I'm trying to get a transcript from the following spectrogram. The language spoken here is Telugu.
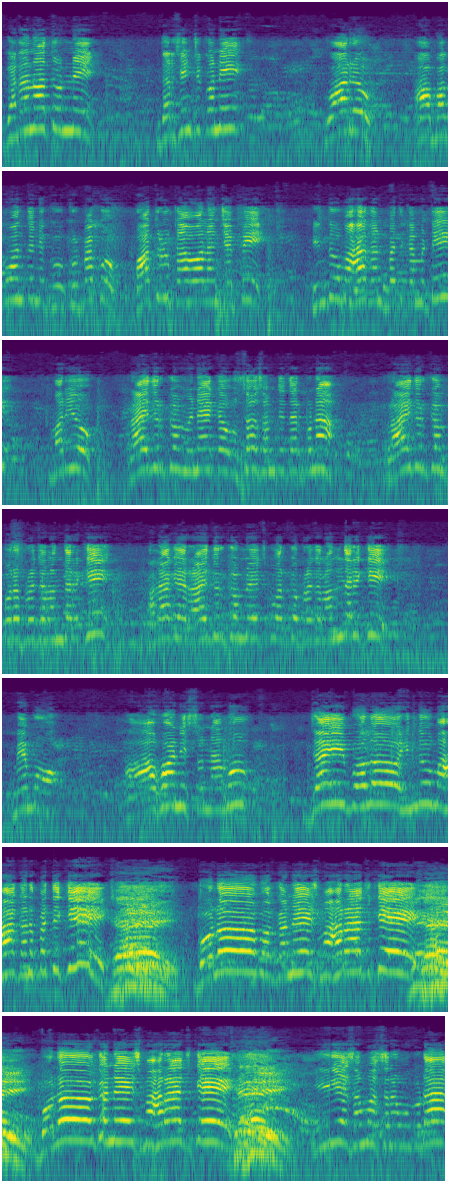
గణనాథుణ్ణి దర్శించుకొని వారు ఆ భగవంతుని కృపకు పాత్రులు కావాలని చెప్పి హిందూ మహాగణపతి కమిటీ మరియు రాయదుర్గం వినాయక ఉత్సవ సమితి తరపున రాయదుర్గం పుర ప్రజలందరికీ అలాగే రాయదుర్గం నియోజకవర్గ ప్రజలందరికీ మేము ఆహ్వానిస్తున్నాము. జై బోలో హిందూ మహాగణపతికి. బోలో గణేష్ మహారాజ్కి జై. బోలో గణేష్ మహారాజ్కి జై. సంవత్సరం కూడా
